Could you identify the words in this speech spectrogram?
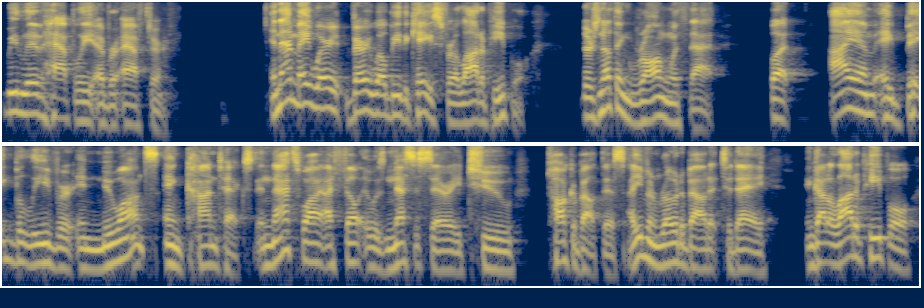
we live happily ever after. And that may very, very well be the case for a lot of people. There's nothing wrong with that. But I am a big believer in nuance and context. And that's why I felt it was necessary to talk about this. I even wrote about it today and got a lot of people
